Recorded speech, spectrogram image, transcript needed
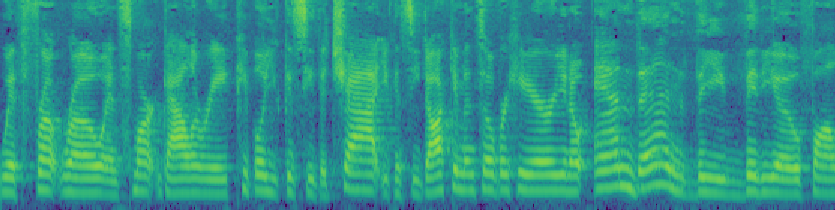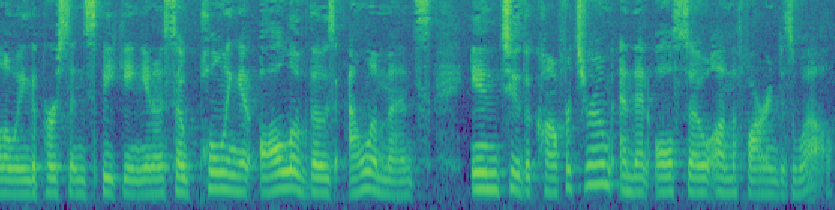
with front row and smart gallery people you can see the chat you can see documents over here you know and then the video following the person speaking you know so pulling in all of those elements into the conference room and then also on the far end as well.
